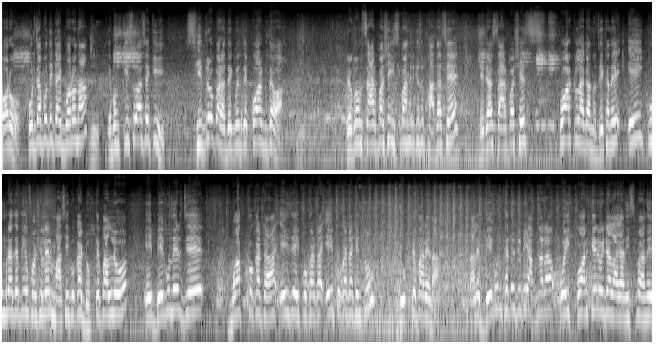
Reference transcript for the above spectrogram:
বড় প্রজাপতি টাইপ বড় না? জি। এবং কিছু আছে কি? ছিদ্র করা দেখবেন যে কর্ক দেওয়া। এরকম চারপাশে ইস্পাহানির কিছু ফাঁদ আছে যেটা চারপাশে কর্ক লাগানো যেখানে এই কুমড়া জাতীয় ফসলের মাছি পোকা ঢুকতে পারলেও এই বেগুনের যে মদ পোকাটা এই যে এই পোকাটা এই পোকাটা কিন্তু ঢুকতে পারে না। তাহলে বেগুন খেতে যদি আপনারা ওই কর্কের ওইটা লাগান ইস্পাহানি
